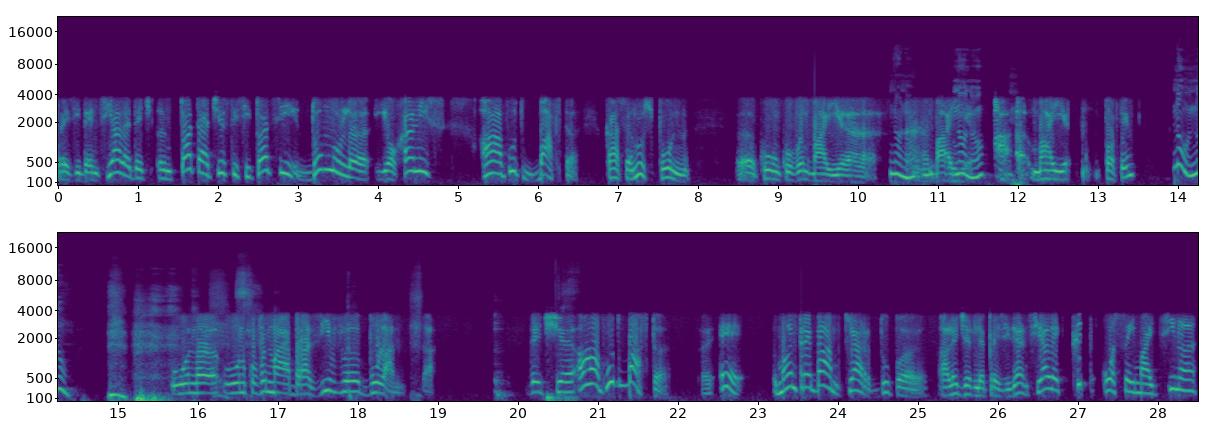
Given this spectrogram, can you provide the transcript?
prezidențiale. Deci, în toate aceste situații, domnul Iohannis a avut baftă, ca să nu spun uh, cu un cuvânt mai... Uh, nu, nu. Mai, nu, nu. A, mai... Poftim? Nu, nu. Un, uh, un cuvânt mai abraziv, uh, bulan, da. Deci uh, a avut baftă. E, mă întrebam chiar după alegerile prezidențiale cât o să-i mai țină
